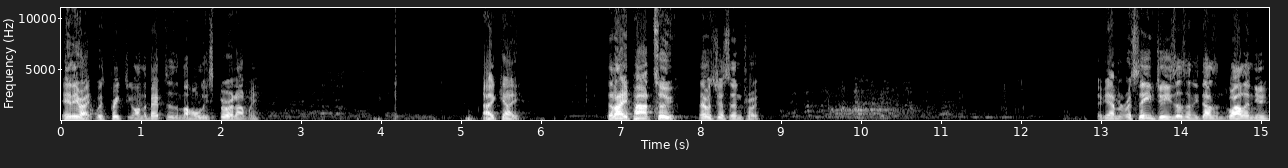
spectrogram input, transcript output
anyway, we're preaching on the baptism of the Holy Spirit, aren't we? Okay. Today, part two. That was just intro. If you haven't received Jesus and he doesn't dwell in you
